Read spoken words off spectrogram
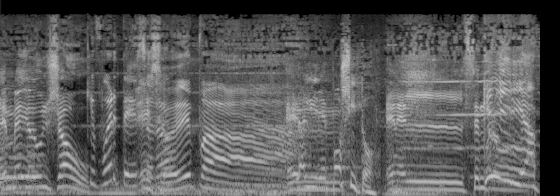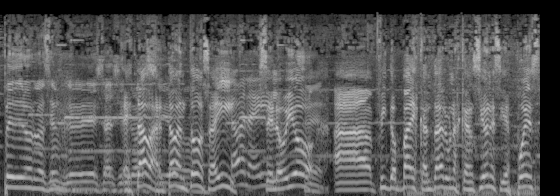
en medio de un show. Qué fuerte eso, Eso, ¿no? epa. En, depósito. en el centro. ¿Qué diría Pedro de esa situación? Estaban, estaban todos ahí. Estaban ahí. Se lo vio Sí. a Fito Páez cantar unas canciones y después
